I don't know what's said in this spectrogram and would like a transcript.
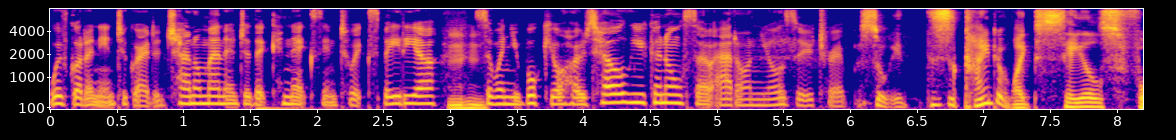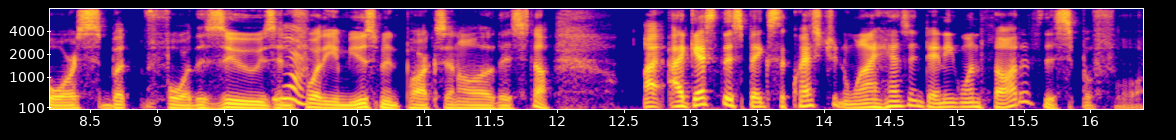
we've got an integrated channel manager that connects into Expedia. Mm-hmm. So when you book your hotel, you can also add on your zoo trip. So it, this is kind of like Salesforce, but for the zoos and yeah. for the amusement parks and all of this stuff. I, I guess this begs the question why hasn't anyone thought of this before?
